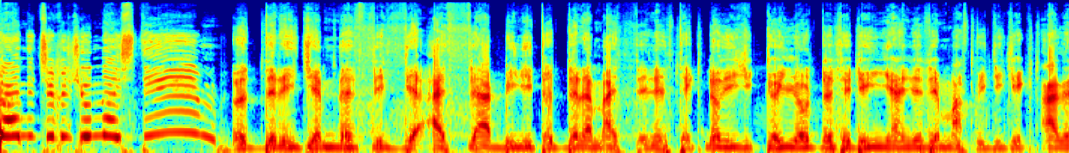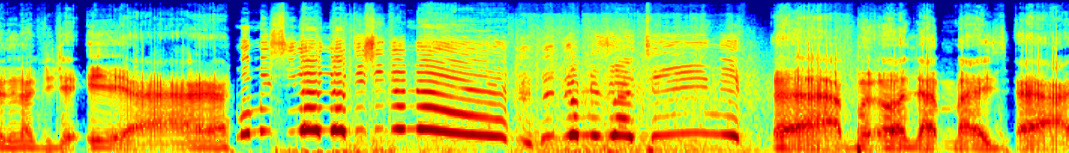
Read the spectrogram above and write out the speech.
anne çıkış yolunu açtım. Öldüreceğim ben sizi. Asla beni tutturamazsınız. Teknolojik köylü ortası dünyanızı mahvedecek. Anladın size. Mama silahla ateş edin Gidiyorum zaten. Aa, bu olamaz. Aa,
